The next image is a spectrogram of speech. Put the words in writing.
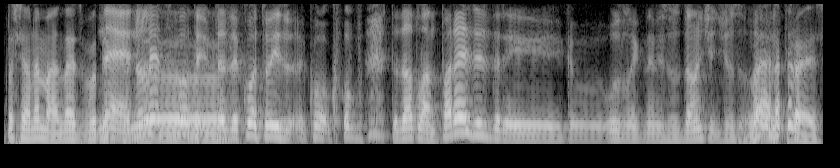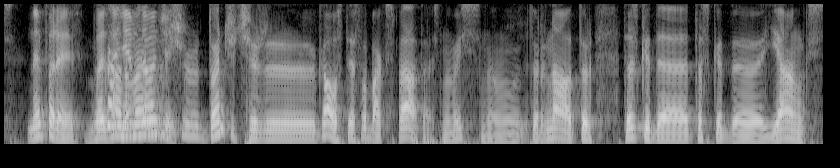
Tas jau nemaina lietas būtību. Nē, tad, nu, lietas būtību. Tad, ko tu iz, ko, ko, tad Atlanta pareizi izdarīja, uzlikt nevis uz Dončiču. Uz, Nē, nepareizi. Nepareizi. Nu, viņam nu, Dončičs? Dončičs ir galvas ties labāks spēlētājs. Nu, viss, nu, tur nav, tur, tas, kad, tas, kad Janks.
